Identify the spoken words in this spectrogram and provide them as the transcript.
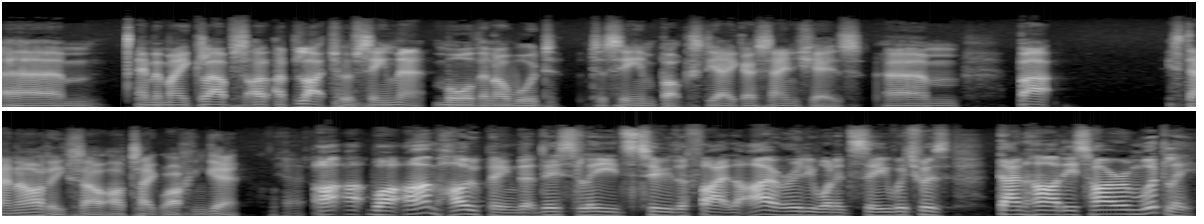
um, MMA gloves. I, I'd like to have seen that more than I would to see him box Diego Sanchez. Um, but it's Dan Hardy, so I'll take what I can get. Yeah. I, I, well, I'm hoping that this leads to the fight that I really wanted to see, which was Dan Hardy's Tyron Woodley.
